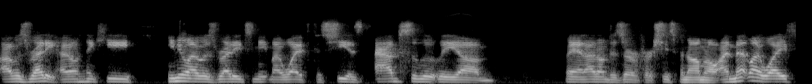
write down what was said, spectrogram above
I was ready. I don't think he he knew I was ready to meet my wife because she is absolutely um man, I don't deserve her. She's phenomenal. I met my wife.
